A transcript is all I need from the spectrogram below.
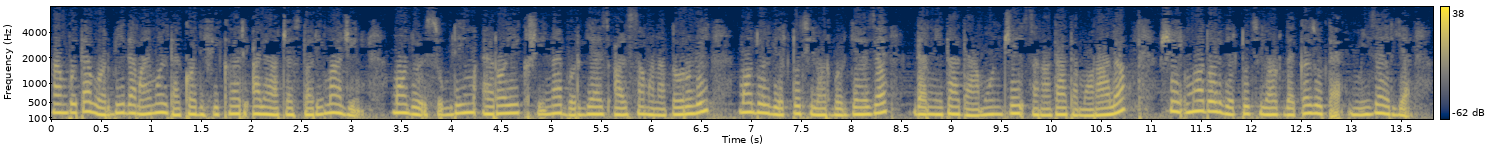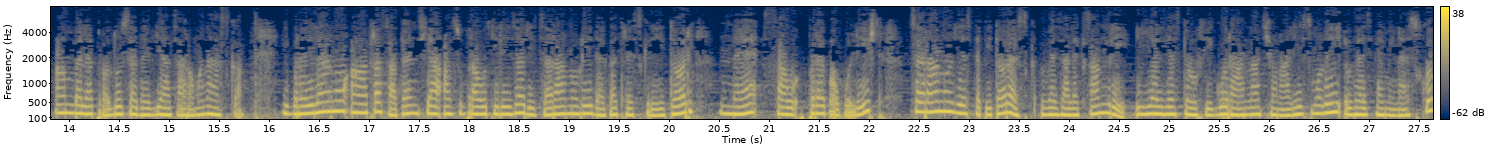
Am putea vorbi de mai multe codificări ale acestor imagini, modul sublim, eroic și neburghez al sămănătorului, modul virtuților burgheze, demnitatea muncii, sănătate morală și modul virtuților decăzute, mizerie, ambele produse de viața românească. Ibrăileanu a atras atenția asupra utilizării țăranului de către scriitori, ne- sau prepopuliști, țăranul este pitoresc, vezi Alexandrii. El este o figură a naționalismului, vezi Eminescu,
